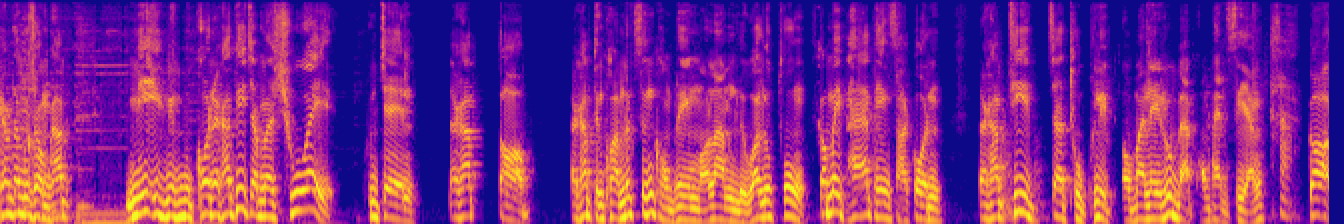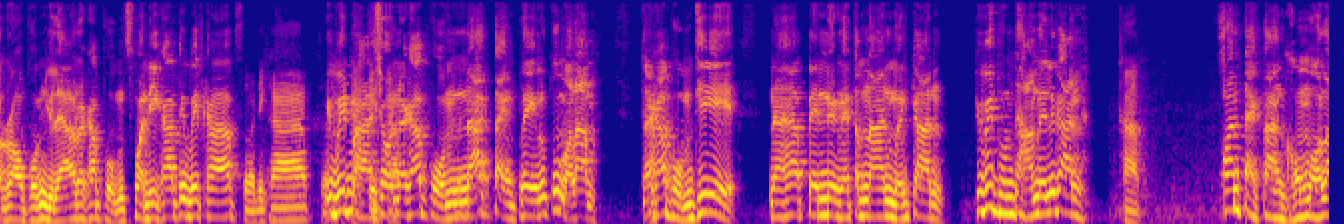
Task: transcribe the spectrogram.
ครับท่านผู้ชมครับ มีอีกหนึ่งบุคคลนะครับที่จะมาช่วยคุณเจนนะครับตอบนะครับถึงความลึกซึ้งของเพลงหมอลำหรือว่าลูกทุ่ง ก็ไม่แพ้เพลงสากลนะครับที่จะถูกผลิตออกมาในรูปแบบของแผ่นเสียง ค่ะ ก็รอผมอยู่แล้วนะครับ ผมสวัสดีครับพี่วิทย์ครับ สวัสดีครับพี่วิทย์มหาชนนะครับผมนักแต่งเพลงลูกทุ่งหมอลำนะครับ ผมที่นะฮะเป็นหนึ่งในตำนานเหมือนกันพี่วิทย์ผมถามเลยแล้วกัน ครับ ความแตกต่างของหมอล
